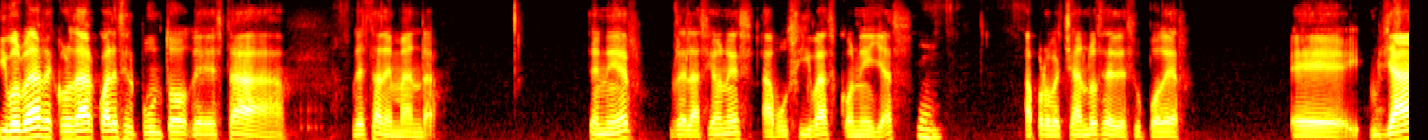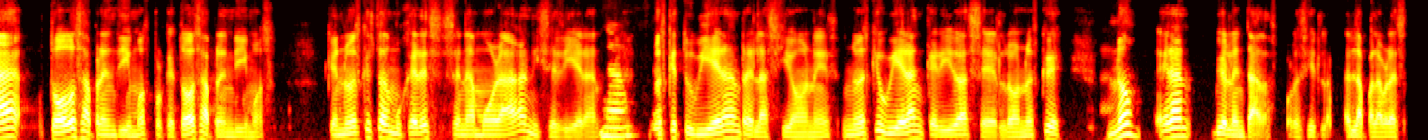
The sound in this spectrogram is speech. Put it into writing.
Y volver a recordar cuál es el punto de esta, de esta demanda. Tener relaciones abusivas con ellas, aprovechándose de su poder. Eh, ya todos aprendimos, porque todos aprendimos, que no es que estas mujeres se enamoraran y se dieran, no. no es que tuvieran relaciones, no es que hubieran querido hacerlo, no es que, no, eran violentadas, por decir la, la palabra esa.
